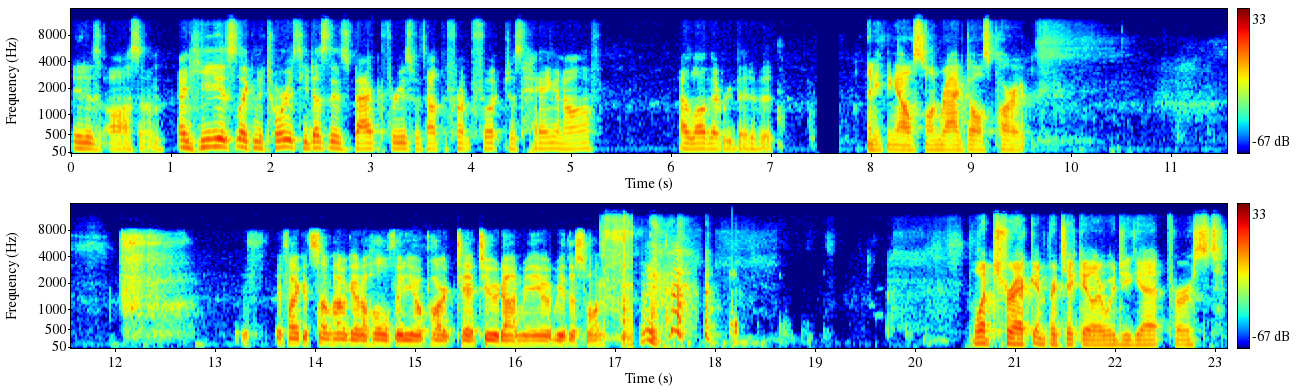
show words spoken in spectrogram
is awesome. And he is like notorious. He does those back threes without the front foot just hanging off. I love every bit of it. Anything else on Ragdoll's part? if, if I could somehow get a whole video part tattooed on me, it would be this one. What trick in particular would you get first?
